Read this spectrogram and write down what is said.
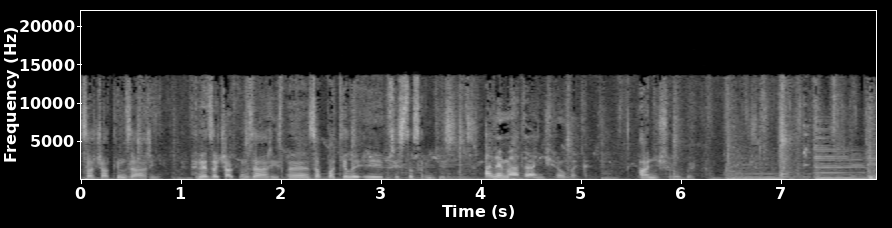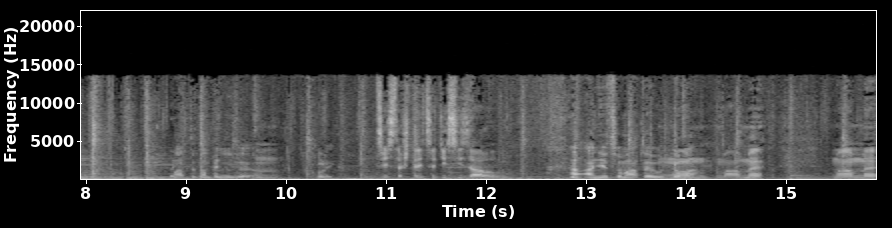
začátkem září. Hned začátkem září jsme zaplatili i 307 tisíc. A nemáte ani šroubek? Ani šroubek. Máte tam peníze, jo? Mm. Kolik? 340 tisíc zálohu. A, a něco máte už doma? No, máme, máme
